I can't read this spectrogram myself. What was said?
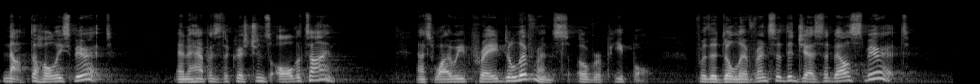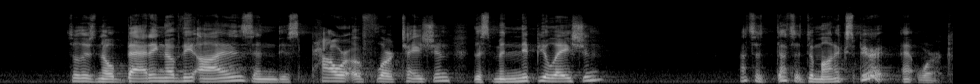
not the Holy Spirit. And it happens to Christians all the time. That's why we pray deliverance over people for the deliverance of the Jezebel spirit. So there's no batting of the eyes and this power of flirtation, this manipulation. That's a, that's a demonic spirit at work.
